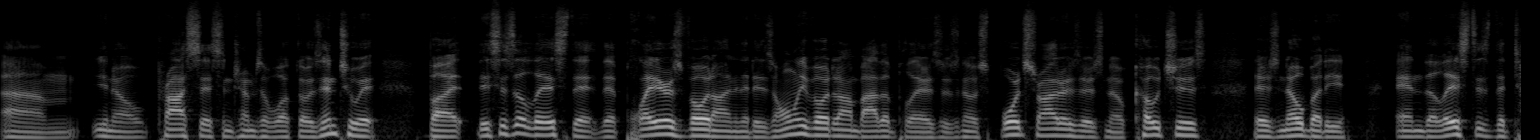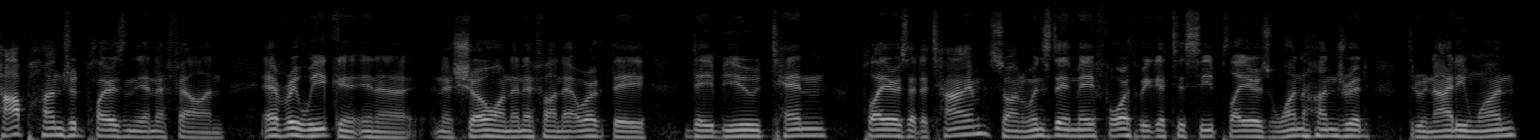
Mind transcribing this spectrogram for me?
um, you know process in terms of what goes into it, but this is a list that, that players vote on and that is only voted on by the players. There's no sports writers, there's no coaches, there's nobody and the list is the top 100 players in the NFL and every week in a in a show on NFL Network they debut 10 players at a time. So on Wednesday, May 4th, we get to see players 100 through 91.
